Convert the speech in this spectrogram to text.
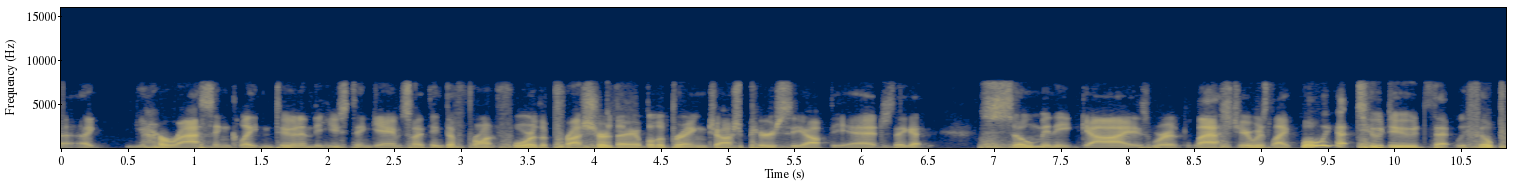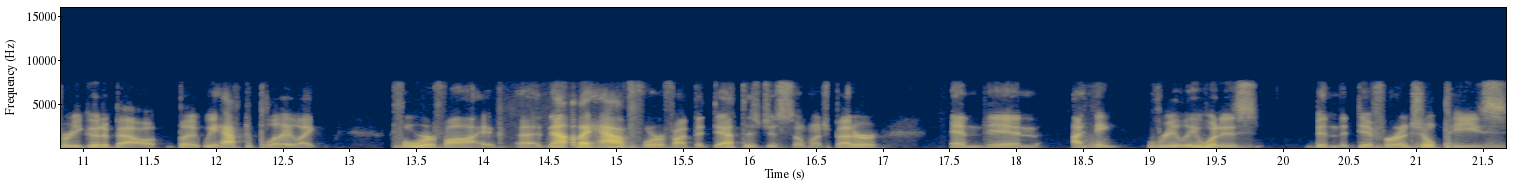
uh, harassing Clayton Tune in the Houston game. So I think the front four, the pressure they're able to bring, Josh Pearcy off the edge. They got so many guys where last year was like, well, we got two dudes that we feel pretty good about, but we have to play like four or five. Uh, now they have four or five. The depth is just so much better. And then I think really what has been the differential piece,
